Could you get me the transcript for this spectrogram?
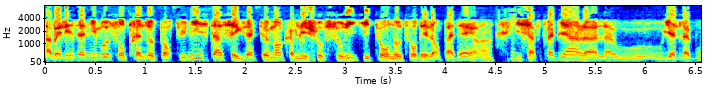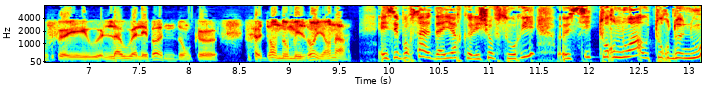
Ah ben, les animaux sont très opportunistes. Hein. C'est exactement comme les chauves-souris qui tournent autour des lampadaires. Hein. Ils savent très bien là, là où il y a de la bouffe et où- là où elle est bonne. Donc euh, dans nos maisons, il y en a. Et c'est pour ça d'ailleurs que les chauves-souris, euh, si tournoient autour de nous,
